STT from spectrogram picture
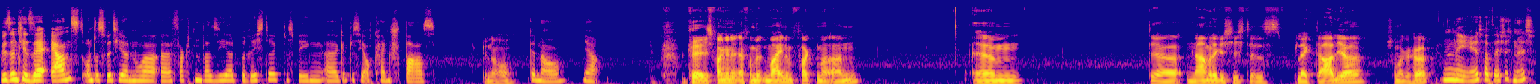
wir sind hier sehr ernst und es wird hier nur äh, faktenbasiert berichtet. Deswegen äh, gibt es hier auch keinen Spaß. Genau. Genau, ja. Okay, ich fange dann einfach mit meinem Fakt mal an. Ähm, der Name der Geschichte ist Black Dahlia. Schon mal gehört? Nee, tatsächlich nicht.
